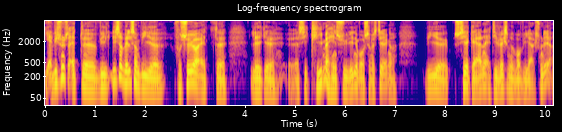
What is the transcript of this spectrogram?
Ja, vi synes, at øh, vi lige så vel som vi øh, forsøger at øh, lægge øh, at sige, klimahensyn ind i vores investeringer, vi øh, siger gerne, at de virksomheder, hvor vi er aktionærer,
